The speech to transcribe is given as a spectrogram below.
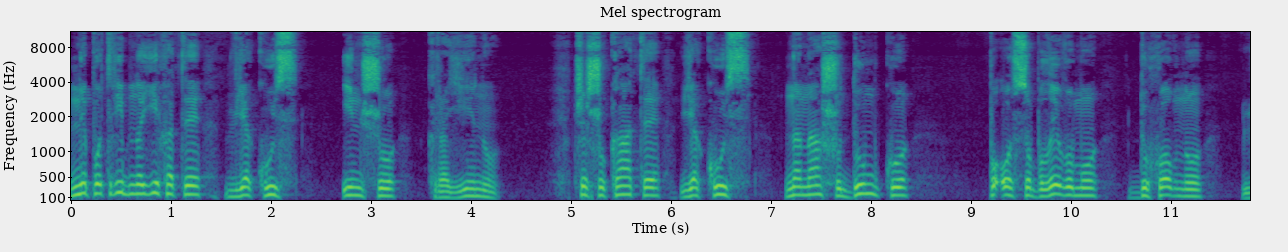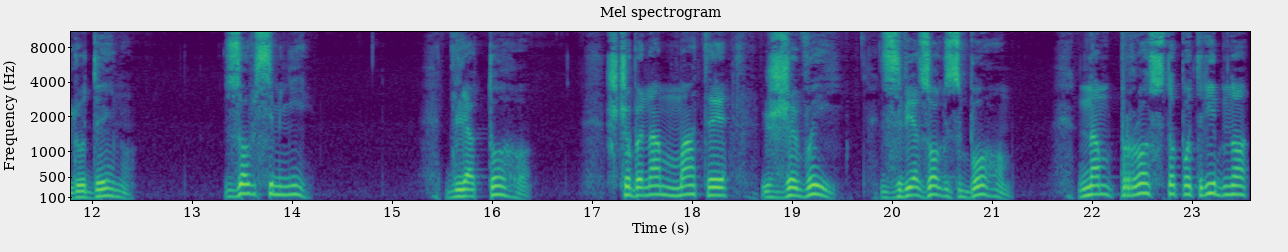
не потрібно їхати в якусь іншу країну чи шукати якусь, на нашу думку, по-особливому духовну людину. Зовсім ні. Для того, щоб нам мати живий зв'язок з Богом, нам просто потрібно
